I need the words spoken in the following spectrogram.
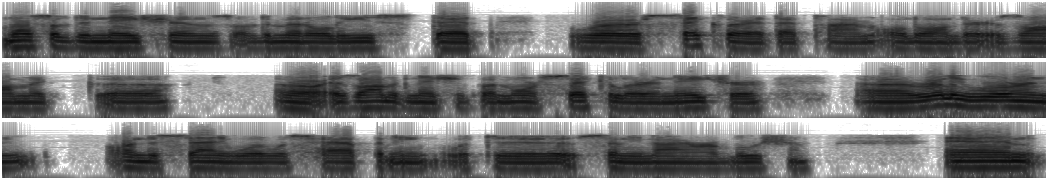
most of the nations of the Middle East that were secular at that time, although under Islamic uh, or Islamic nations, but more secular in nature, uh, really weren't understanding what was happening with the 79 revolution. And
